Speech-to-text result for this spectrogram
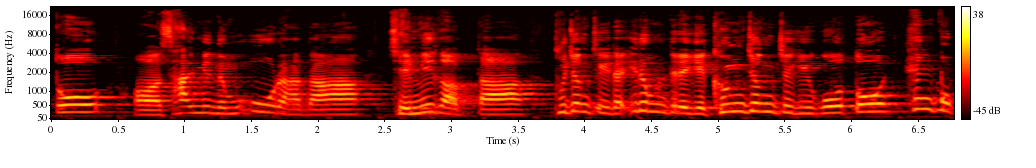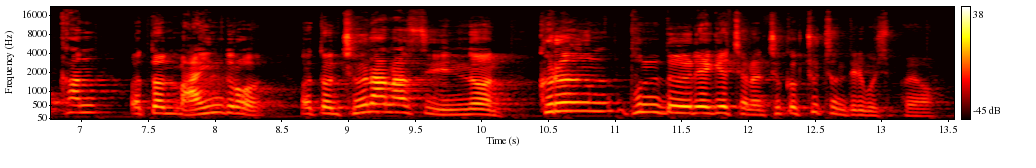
또 어, 삶이 너무 우울하다, 재미가 없다, 부정적이다 이런 분들에게 긍정적이고 또 행복한 어떤 마인드로 어떤 전환할 수 있는 그런 분들에게 저는 적극 추천드리고 싶어요.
